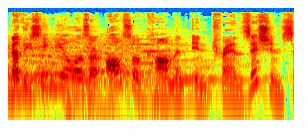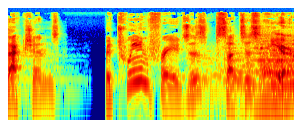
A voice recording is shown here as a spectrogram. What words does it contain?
Now, these hemiolas are also common in transition sections between phrases, such as here.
